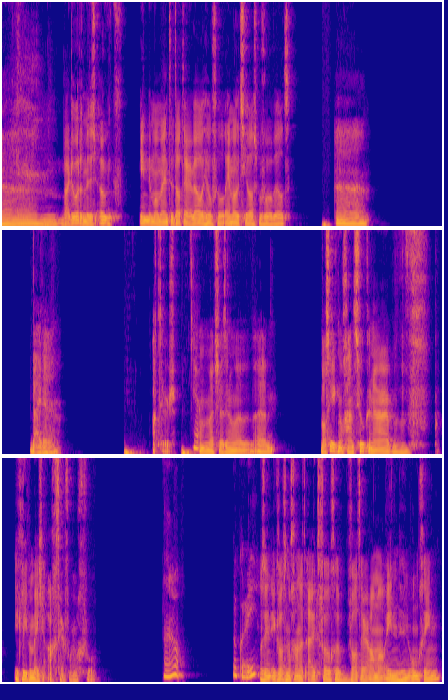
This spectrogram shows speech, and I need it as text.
Ehm, waardoor het me dus ook in de momenten dat er wel heel veel emotie was, bijvoorbeeld, eh, bij de acteurs, Ja. om het even zo te noemen, ehm, was ik nog aan het zoeken naar. Ik liep een beetje achter voor mijn gevoel. Oh. Oké. Als in, ik was nog aan het uitvogelen wat er allemaal in hun omging.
